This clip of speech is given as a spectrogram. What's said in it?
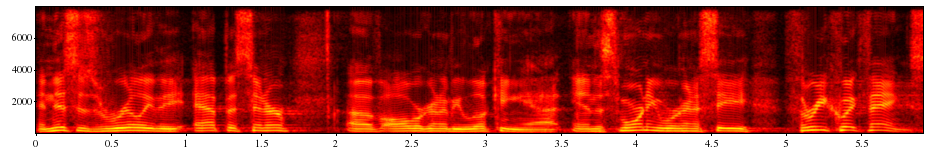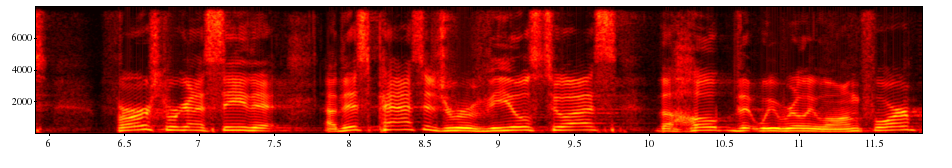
and this is really the epicenter of all we're going to be looking at. And this morning, we're going to see three quick things. First, we're going to see that uh, this passage reveals to us the hope that we really long for.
